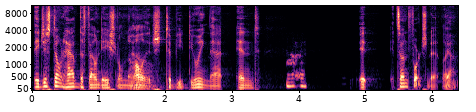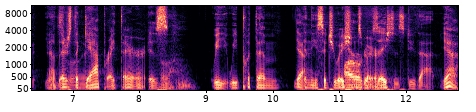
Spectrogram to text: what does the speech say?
they just don't have the foundational knowledge to be doing that, and it it's unfortunate. Like Yeah, you know, there's the gap right there. Is we we put them Yeah. in these Our situations where organizations do that. yeah,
